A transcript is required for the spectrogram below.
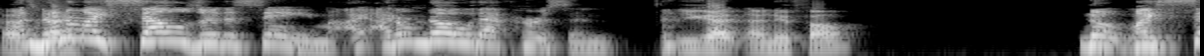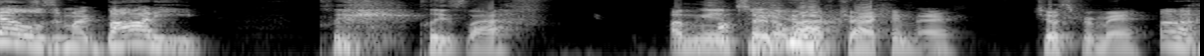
Uh, none fair. of my cells are the same. I, I don't know that person. You got a new phone? No, my cells and my body. Please, please laugh. I'm gonna Fuck insert a laugh track in there just for me. Uh,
